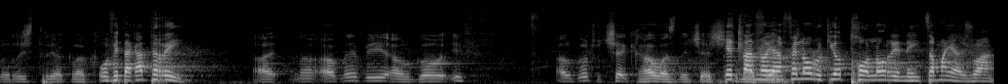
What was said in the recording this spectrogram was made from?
will reach three o'clock. o feta ka three I no, uh, maybe I'll go if I'll go to check how was the church. ke to my ya friend. fela gore ke yo thola gore ne e tsamaya jwang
